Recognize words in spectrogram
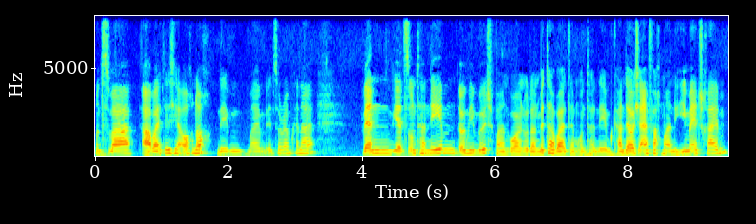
und zwar arbeite ich ja auch noch neben meinem Instagram-Kanal. Wenn jetzt Unternehmen irgendwie Müll sparen wollen oder ein Mitarbeiter im Unternehmen, kann der euch einfach mal eine E-Mail schreiben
